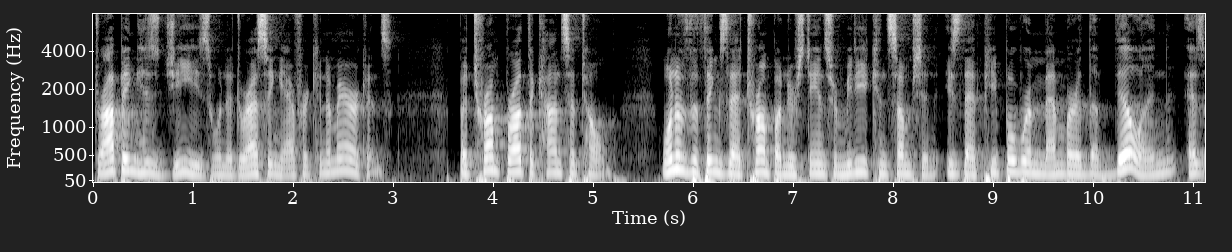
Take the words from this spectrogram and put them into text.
dropping his G's when addressing African Americans. But Trump brought the concept home. One of the things that Trump understands from media consumption is that people remember the villain as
